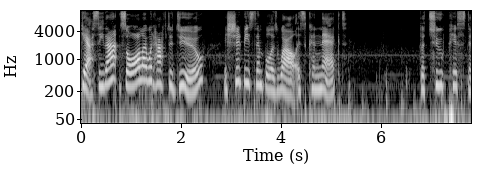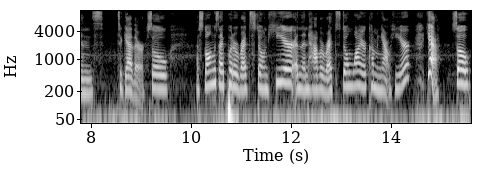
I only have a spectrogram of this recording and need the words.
Yeah, see that? So all I would have to do, it should be simple as well, is connect the two pistons together. So as long as I put a redstone here and then have a redstone wire coming out here. Yeah, so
